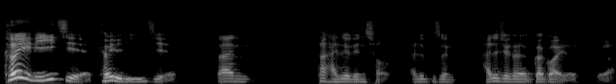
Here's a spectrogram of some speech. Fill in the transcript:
可以理解，可以理解，但但还是有点丑，还是不是很，还是觉得怪怪的，对吧、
